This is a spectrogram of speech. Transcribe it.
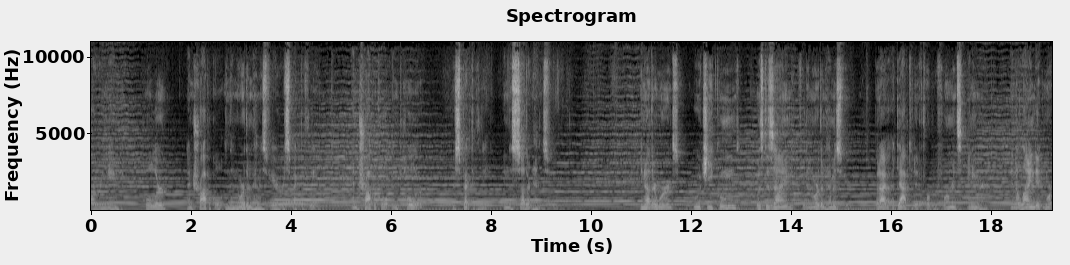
are renamed polar and tropical in the northern hemisphere, respectively, and tropical and polar, respectively, in the southern hemisphere. In other words, Wu Chi Kung was designed for the Northern Hemisphere, but I've adapted it for performance anywhere and aligned it more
